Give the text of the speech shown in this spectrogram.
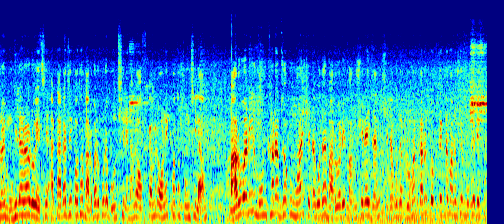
নয় মহিলারা রয়েছে। আর তারা যে কথা বারবার করে বলছিলেন আমি অফ ক্যামেরা অনেক কথা শুনছিলাম। বারোয়ারির মন খারাপ যখন হয়, সেটা বোধহয় বারোয়ারির মানুষেরাই জানে, সেটা বোধহয় প্রমাণ। কারণ প্রত্যেকটা মানুষের মুখে দেখুন,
